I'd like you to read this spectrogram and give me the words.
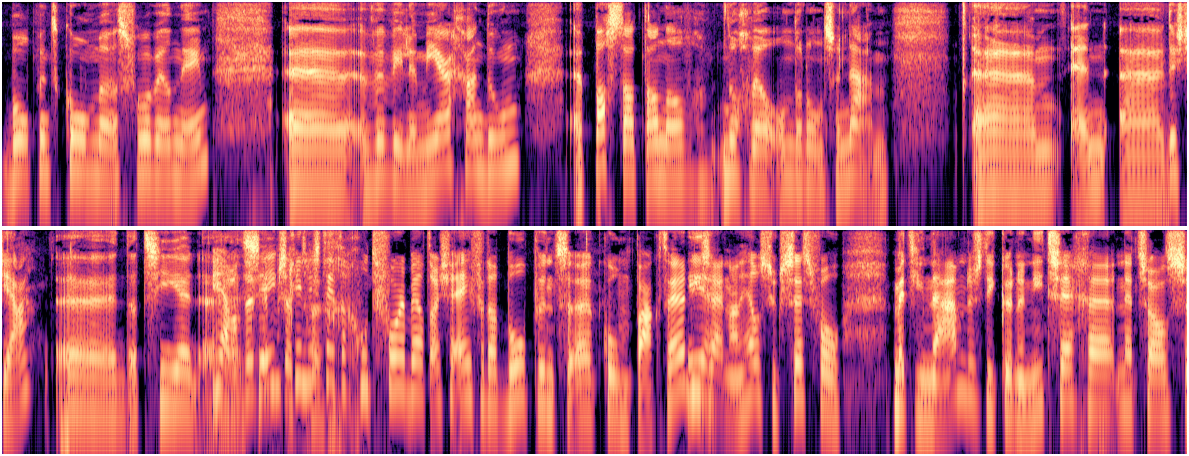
bol.com als voorbeeld neemt. Eh, we willen meer gaan doen. Eh, past dat dan al nog wel onder onze naam? Ehm, en eh, dus ja, eh, dat zie je. eh, ja, want zeker misschien is dit een goed voorbeeld als je even dat bol.com pakt. Hè? Die zijn dan heel succesvol met die naam. Dus die kunnen niet zeggen, net zoals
